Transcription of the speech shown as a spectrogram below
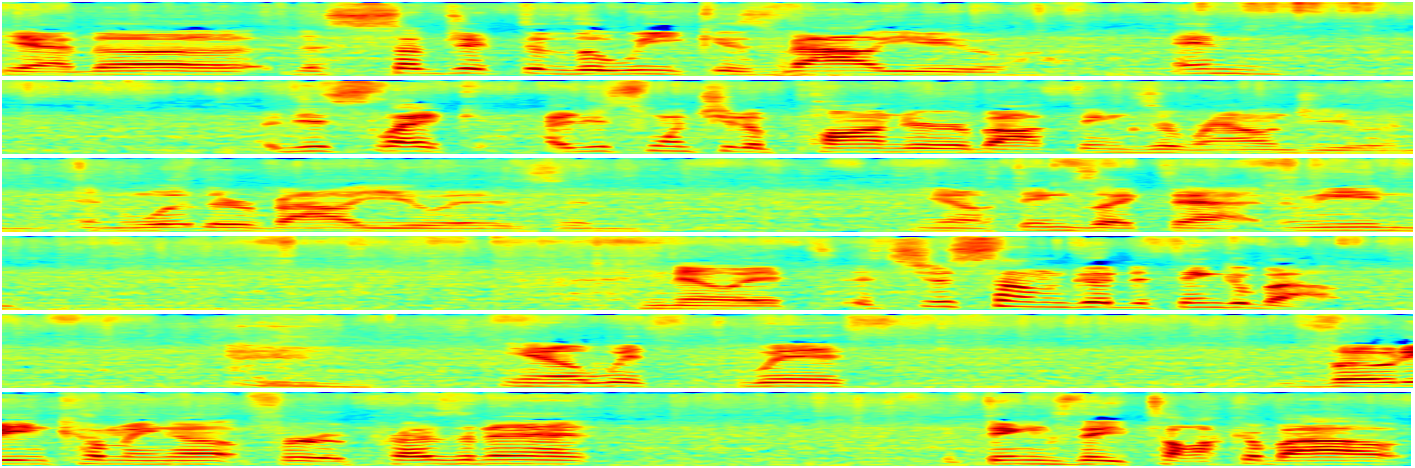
yeah, the the subject of the week is value, and I just like I just want you to ponder about things around you and, and what their value is, and you know things like that. I mean, you know, it's it's just something good to think about. you know, with with voting coming up for a president, the things they talk about,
